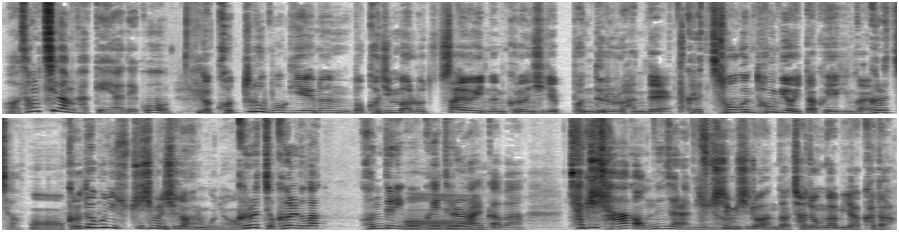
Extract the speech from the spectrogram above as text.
어, 성취감을 갖게 해야 되고 그러니까 겉으로 보기에는 뭐 거짓말로 쌓여 있는 그런 식의 번드르르 한데 그렇죠. 속은 텅 비어 있다 그 얘기인가요? 그렇죠. 어 그러다 보니 수치심을 싫어하는군요. 그렇죠. 그걸 누가 건드리고 어. 그게 드러날까봐 자기 자아가 없는 사람이에요. 수치심 싫어한다. 자존감이 약하다.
